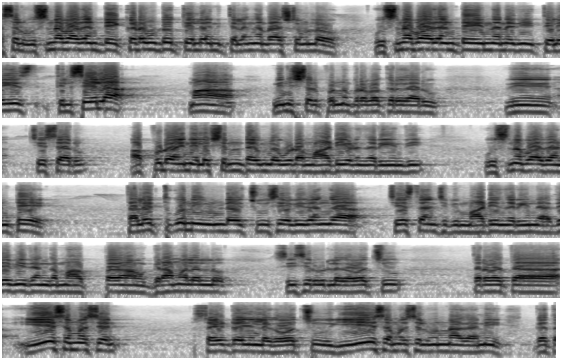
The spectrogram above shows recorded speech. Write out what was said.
అసలు హుస్నాబాద్ అంటే ఎక్కడ ఉంటుందో తెలియని తెలంగాణ రాష్ట్రంలో హుస్నాబాద్ అంటే ఏందనేది తెలియ తెలిసేలా మా మినిస్టర్ పొన్నం ప్రభాకర్ గారు చేశారు. అప్పుడు ఆయన ఎలక్షన్ టైంలో కూడా మాట ఇవ్వడం జరిగింది. హుస్నాబాద్ అంటే తలెత్తుకొని ఉండే చూసే విధంగా చేస్తానని చెప్పి మాట ఇవ్వడం జరిగింది. అదేవిధంగా మా గ్రామాలలో సీసీ రోడ్లు కావచ్చు తర్వాత ఏ సమస్య సైడ్ డ్రైన్లు కావచ్చు ఏ సమస్యలు ఉన్నా కానీ గత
